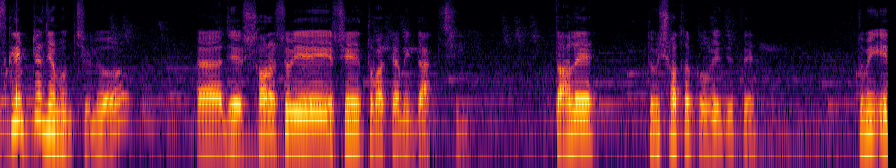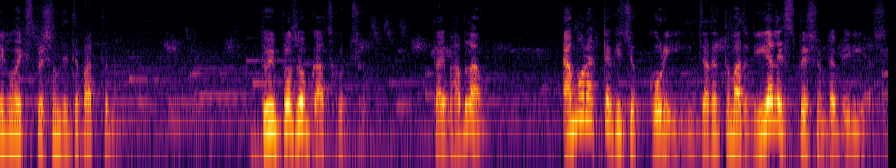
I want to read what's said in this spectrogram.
স্ক্রিপ্টে যেমন ছিল যে সরাসরি এসে তোমাকে আমি ডাকছি, তাহলে তুমি সতর্ক হয়ে যেতে। তুমি এরকম এক্সপ্রেশন দিতে পারতে না। তুমি প্রথম কাজ করছ। তাই ভাবলাম, এমন একটা কিছু করি যাতে তোমার রিয়েল এক্সপ্রেশনটা বেরিয়ে আসে।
